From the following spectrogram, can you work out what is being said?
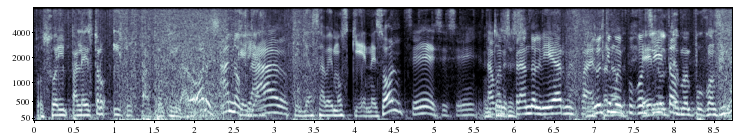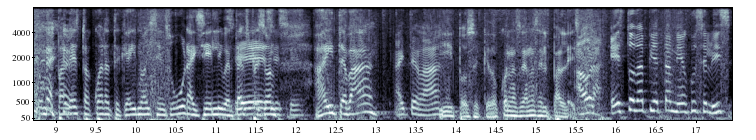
pues fue el palestro y sus patrocinadores. Ah, no, que claro. Ya, que ya sabemos quiénes son. Sí, sí, sí. Estaban Entonces, esperando el viernes para el último empujoncito. El último empujoncito, mi palestro, acuérdate que ahí no hay censura, ahí sí hay libertad de expresión. sí, sí. Ahí te va. Ahí te va. Y pues se quedó con las ganas el palestro. Ahora, esto da pie también, José Luis,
